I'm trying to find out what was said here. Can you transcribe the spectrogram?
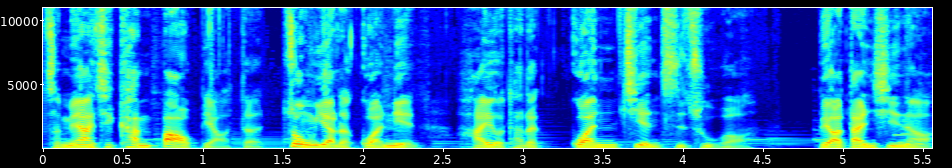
怎么样去看报表的重要的观念，还有它的关键之处哦？不要担心哦，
